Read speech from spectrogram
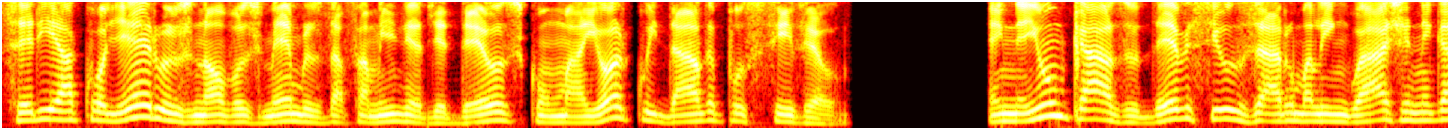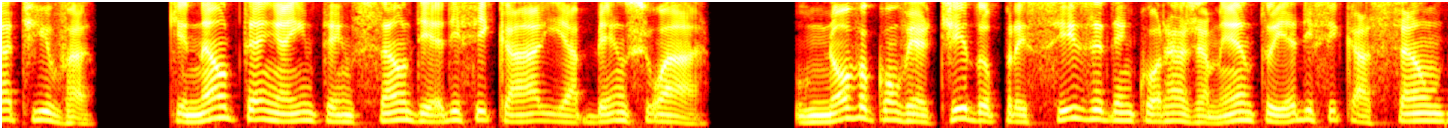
seria acolher os novos membros da família de Deus com o maior cuidado possível. Em nenhum caso deve-se usar uma linguagem negativa que não tenha a intenção de edificar e abençoar. O novo convertido precisa de encorajamento e edificação,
